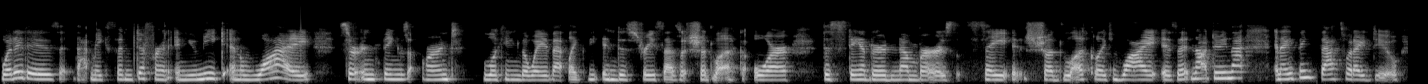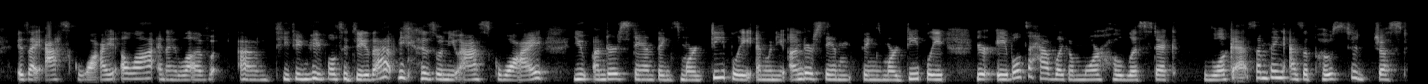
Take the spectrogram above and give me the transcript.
what it is that makes them different and unique and why certain things aren't looking the way that like the industry says it should look or the standard numbers say it should look like why is it not doing that? And i think that's what i do is i ask why a lot and i love um, teaching people to do that because when you ask why you understand things more deeply and when you understand things more deeply you're able to have like a more holistic look at something as opposed to just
